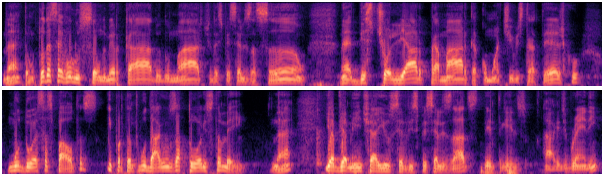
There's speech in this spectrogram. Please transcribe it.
Né? Então, toda essa evolução do mercado, do marketing, da especialização, né, deste olhar para a marca como um ativo estratégico, mudou essas pautas e, portanto, mudaram os atores também. Né? E, obviamente, aí os serviços especializados, dentre eles a área de branding,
